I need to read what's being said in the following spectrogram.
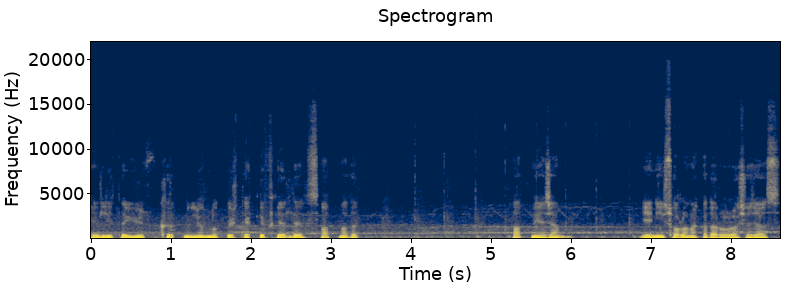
Elyet'e 140 milyonluk bir teklif geldi. Satmadık. Satmayacağım. En iyisi olana kadar uğraşacağız.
